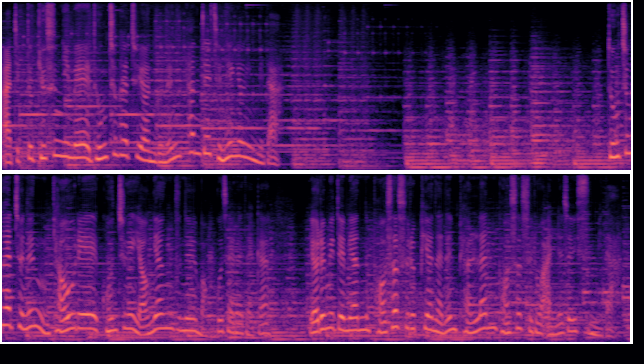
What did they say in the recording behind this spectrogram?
아직도 교수님의 동충하초 연구는 현재 진행형입니다. 동충하초는 겨울에 곤충의 영양분을 먹고 자라다가 여름이 되면 버섯으로 피어나는 별난 버섯으로 알려져 있습니다.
